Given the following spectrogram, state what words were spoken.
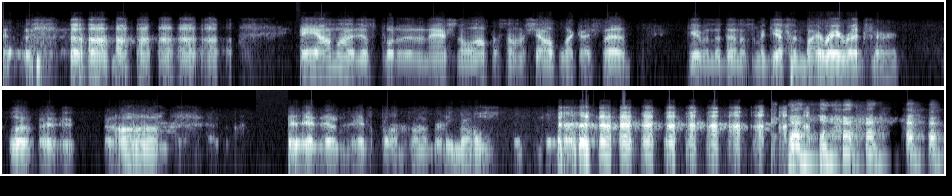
hey, I'm gonna just put it in the national office on a shelf, like I said, given to Dennis McGiffin by Ray Redfeairn. Look, uh, it, it, it, it's club property, bro.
